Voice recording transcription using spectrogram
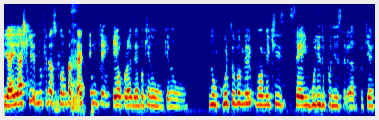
E aí, acho que no fim das contas, até quem, quem eu, por exemplo, que não, que não, não curto, eu vou meio, vou meio que ser engolido por isso, tá ligado? Porque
